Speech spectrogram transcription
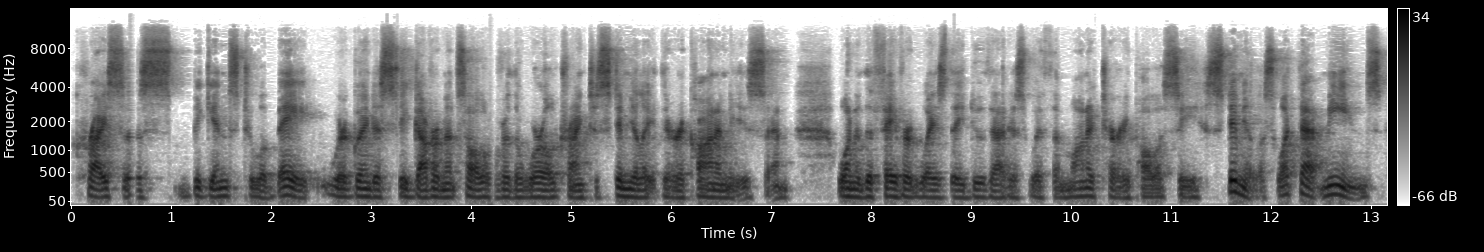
crisis begins to abate, we're going to see governments all over the world trying to stimulate their economies. And one of the favored ways they do that is with a monetary policy stimulus. What that means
